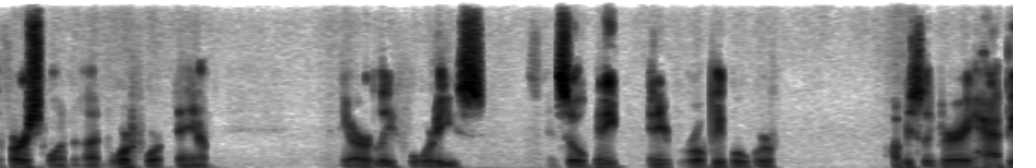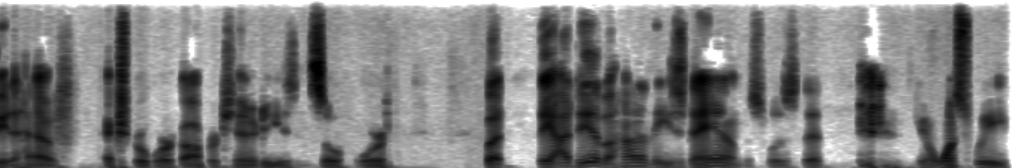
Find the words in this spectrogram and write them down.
the first one, uh, Norfork Dam, in the early 40s, and so many many rural people were obviously very happy to have extra work opportunities and so forth. But the idea behind these dams was that, you know, once we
